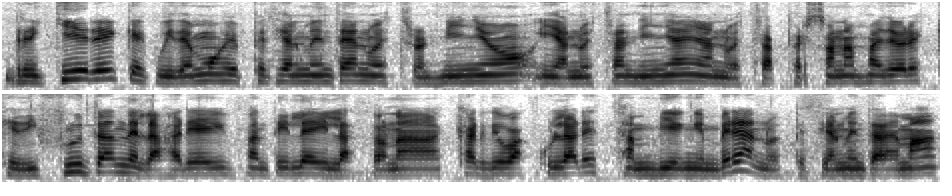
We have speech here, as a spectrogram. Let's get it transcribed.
requiere que cuidemos especialmente a nuestros niños y a nuestras niñas y a nuestras personas mayores que disfrutan de las áreas infantiles y las zonas cardiovasculares también en verano, especialmente además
